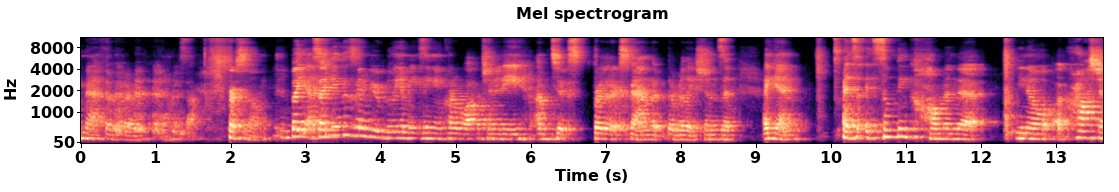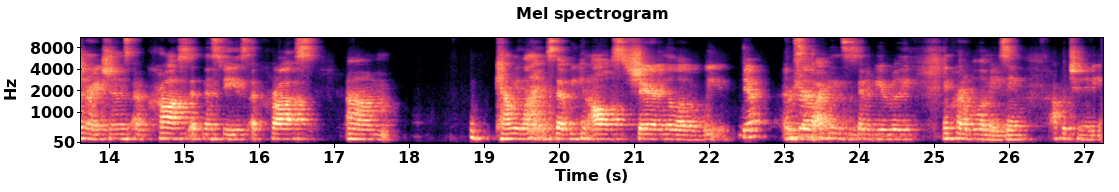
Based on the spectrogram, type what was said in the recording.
meth or whatever. Yeah, so, personally, but yes, I think this is going to be a really amazing, incredible opportunity um, to ex- further expand the, the relations. And again, it's it's something common that you know across generations, across ethnicities, across um, county lines that we can all share in the love of weed. Yeah, And For so. I think this is going to be a really incredible, amazing opportunity.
